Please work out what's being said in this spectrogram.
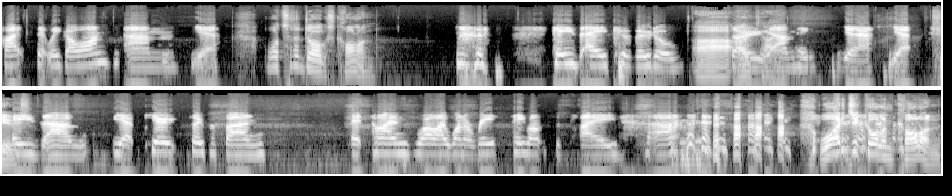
heights that we go on. Um, yeah. What sort of dog's Colin? he's a cavoodle. Uh, so okay. um, he's yeah, yeah. Cute. He's um, yeah, cute, super fun. At times, while I want to rest, he wants to play. Uh, so. Why did you call him Colin?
